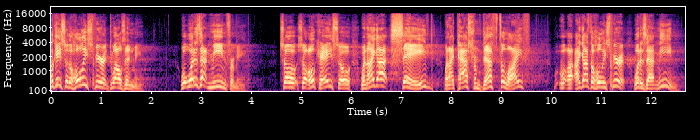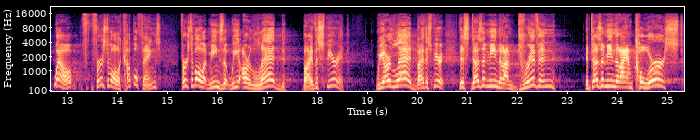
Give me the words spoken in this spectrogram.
Okay, so the Holy Spirit dwells in me. Well, what does that mean for me? So, so okay, so when I got saved, when I passed from death to life, I got the Holy Spirit. What does that mean? Well, first of all, a couple things. First of all, it means that we are led by the Spirit. We are led by the Spirit. This doesn't mean that I'm driven, it doesn't mean that I am coerced,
